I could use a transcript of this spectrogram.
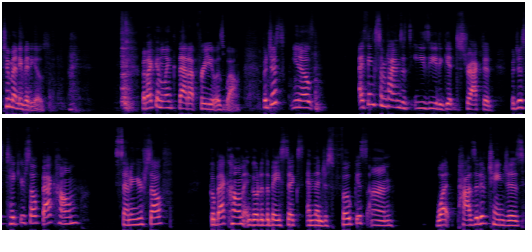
Too many videos. but I can link that up for you as well. But just, you know, I think sometimes it's easy to get distracted, but just take yourself back home, center yourself, go back home and go to the basics, and then just focus on what positive changes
